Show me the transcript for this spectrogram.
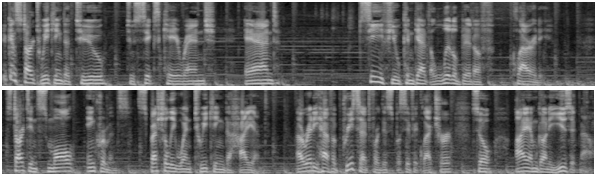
You can start tweaking the 2 to 6K range and see if you can get a little bit of clarity. Start in small increments, especially when tweaking the high end. I already have a preset for this specific lecture, so I am gonna use it now.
